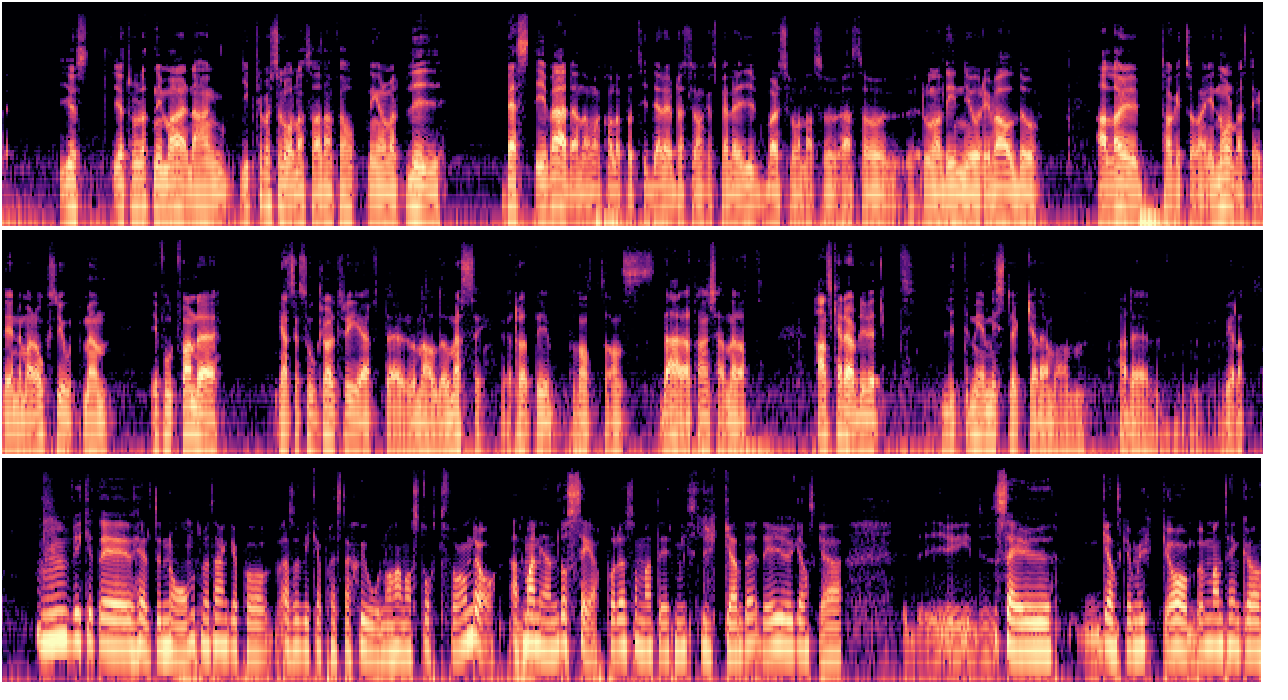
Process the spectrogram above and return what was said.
just, jag tror att Neymar när han gick till Barcelona så hade han förhoppningar om att bli bäst i världen om man kollar på tidigare brasilianska spelare i Barcelona så alltså Ronaldinho, Rivaldo alla har ju tagit så enorma steg, det har Neymar också gjort men är fortfarande ganska solklar tre efter Ronaldo och Messi. Jag tror att det är på någonstans där att han känner att hans karriär har blivit lite mer misslyckad än vad han hade velat. Mm, vilket är helt enormt med tanke på alltså, vilka prestationer han har stått för ändå. Att man ändå ser på det som att det är ett misslyckande det är ju ganska, det säger ju ganska mycket om. Man tänker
